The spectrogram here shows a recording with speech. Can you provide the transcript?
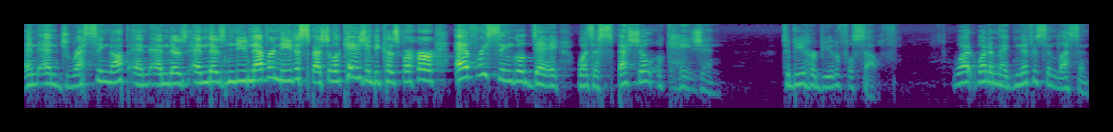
and, and dressing up and, and there's and there's you never need a special occasion because for her every single day was a special occasion to be her beautiful self what what a magnificent lesson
